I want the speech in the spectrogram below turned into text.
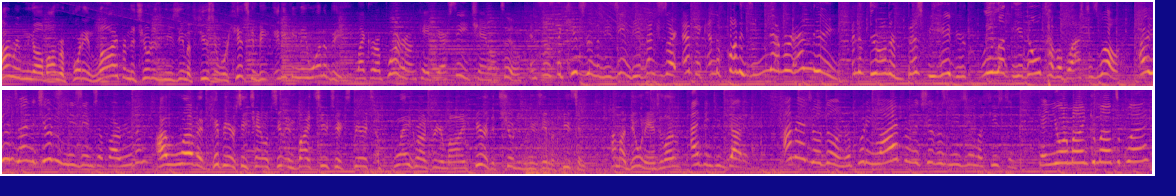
I'm Ruben Galvan reporting live from the Children's Museum of Houston where kids can be anything they want to be. Like a reporter on KPRC Channel 2. And since the kids are in the museum, the adventures are epic and the fun is never ending. And if they're on their best behavior, we let the adults have a blast as well. How are you enjoying the Children's Museum so far, Ruben? I love it. KPRC Channel 2 invites you to experience a playground for your mind here at the Children's Museum of Houston. How am I doing, Angelo? I think you've got it. I'm Angelo Dillon, reporting live from the Children's Museum of Houston. Can your mind come out to play?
